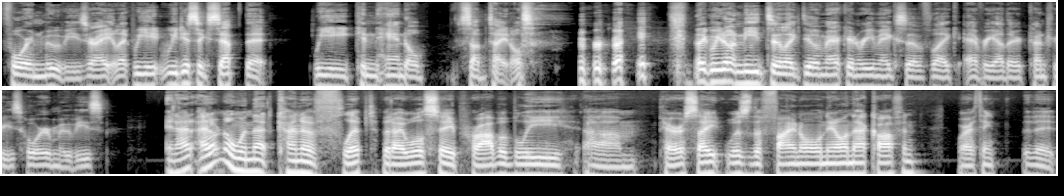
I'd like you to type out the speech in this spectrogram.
foreign movies, right? Like we we just accept that we can handle subtitles. right? Like we don't need to like do American remakes of like every other country's horror movies. And I, I don't know when that kind of flipped, but I will say probably um, Parasite was the final nail in that coffin, where I think that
